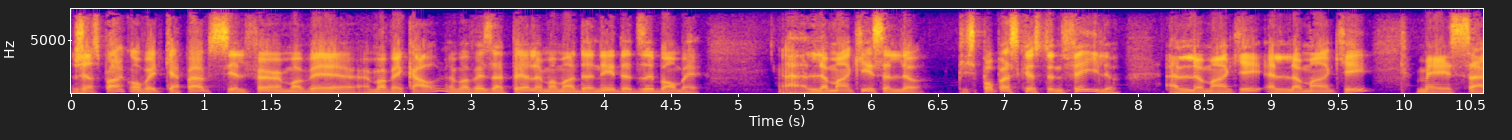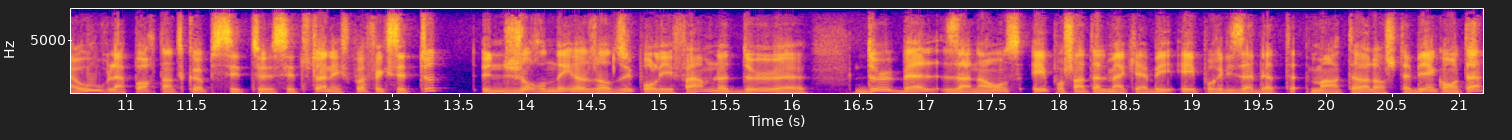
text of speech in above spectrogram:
j'espère qu'on va être capable, si elle fait un mauvais, un mauvais call, un mauvais appel à un moment donné, de dire, bon, ben, elle l'a manqué celle-là puis c'est pas parce que c'est une fille, là. Elle l'a manqué, elle l'a manqué, mais ça ouvre la porte, en tout cas, puis c'est, c'est tout un exploit. Fait que c'est toute une journée aujourd'hui pour les femmes. Là, deux, euh, deux belles annonces, et pour Chantal Maccabé et pour Elisabeth Manta. Alors, j'étais bien content.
